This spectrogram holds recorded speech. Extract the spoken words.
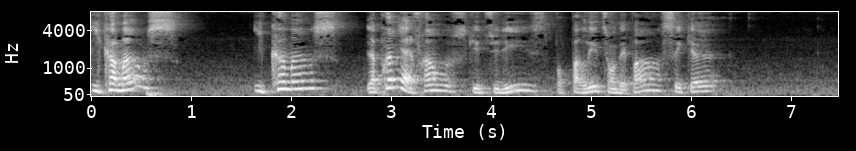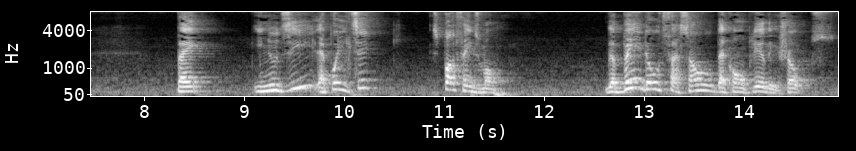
il commence, il commence, la première phrase qu'il utilise pour parler de son départ, c'est que, ben, il nous dit, la politique, c'est pas la fin du monde. Il y a bien d'autres façons d'accomplir des choses.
